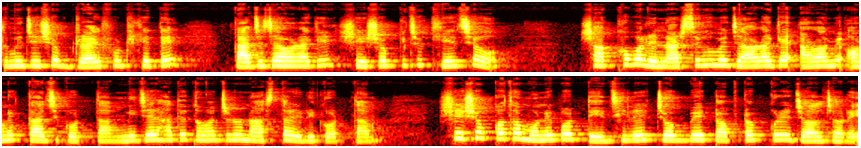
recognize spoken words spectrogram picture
তুমি যেসব ড্রাই ফ্রুট খেতে, কাজে যাওয়ার আগে সেই সব কিছু খেয়েছো? সাক্ষ্য বলে, নার্সিংহোমে যাওয়ার আগে আরও আমি অনেক কাজ করতাম, নিজের হাতে তোমার জন্য নাস্তা রেডি করতাম। সেসব কথা মনে পড়তে ঝিলের চোখ বেয়ে টপ টপ করে জল ঝরে।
